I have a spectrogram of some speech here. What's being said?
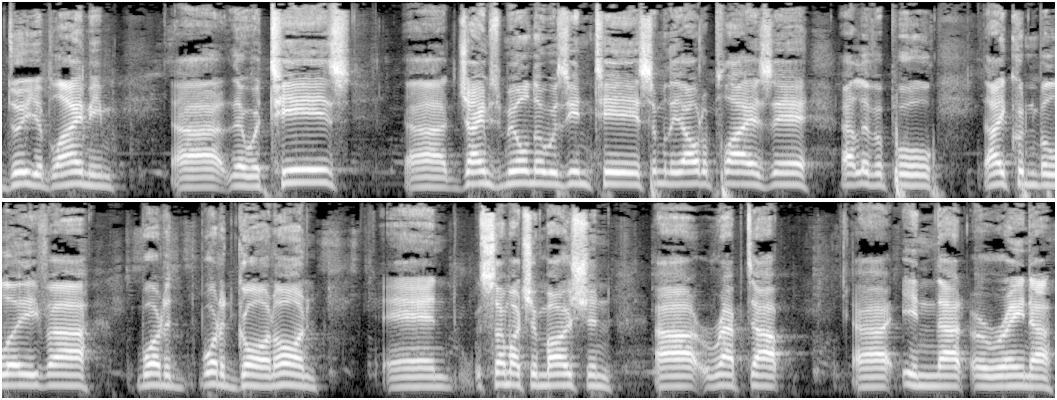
do you blame him? Uh, there were tears. Uh, James Milner was in tears. Some of the older players there at Liverpool, they couldn't believe uh, what had what had gone on, and so much emotion uh, wrapped up uh, in that arena.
